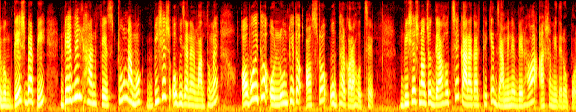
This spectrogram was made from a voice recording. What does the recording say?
এবং দেশব্যাপী ডেভিল হান্ট ফেজ টু নামক বিশেষ অভিযানের মাধ্যমে অবৈধ ও লুণ্ঠিত অস্ত্র উদ্ধার করা হচ্ছে। বিশেষ নজর দেওয়া হচ্ছে কারাগার থেকে জামিনে বের হওয়া আসামিদের ওপর।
